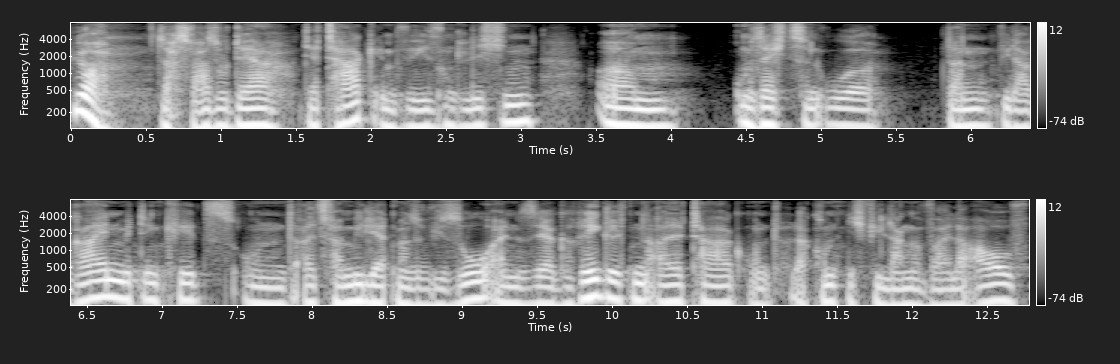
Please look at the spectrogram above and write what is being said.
Ja, das war so der, der Tag im Wesentlichen. Ähm, um 16 Uhr dann wieder rein mit den Kids und als Familie hat man sowieso einen sehr geregelten Alltag und da kommt nicht viel Langeweile auf.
